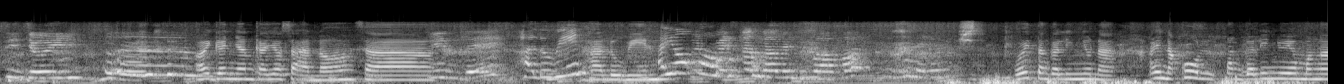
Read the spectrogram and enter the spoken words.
Si Joy. ay ganyan kayo sa ano, sa Hindi. Halloween? Halloween. Ayoko. First lang namin si Papa. Shh, Uy, tanggalin nyo na. Ay, naku, tanggalin nyo yung mga,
